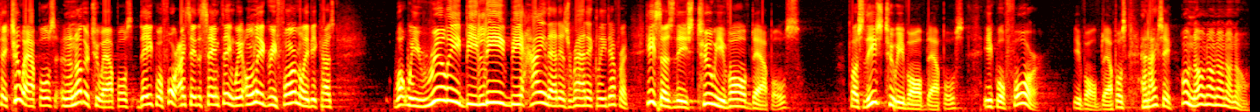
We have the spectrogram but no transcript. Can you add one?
Take two apples and another two apples, they equal four. I say the same thing. We only agree formally because what we really believe behind that is radically different. He says these two evolved apples plus these two evolved apples equal four evolved apples. And I say, oh, no, no, no, no, no.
